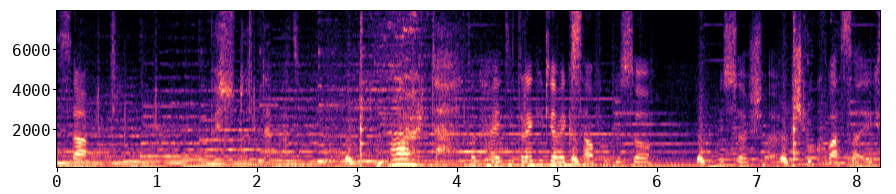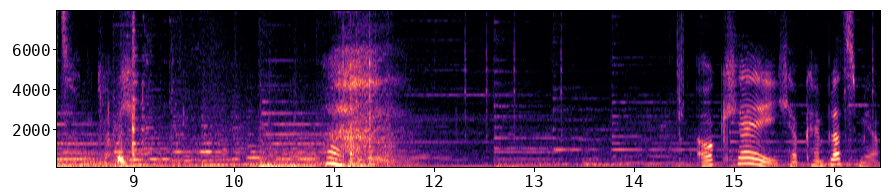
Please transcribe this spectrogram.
So. Bist du deppert. Alter, da kann ich die Tränke gleich wegsaufen, wie so, wie so ein, ein Schluck Wasser, echt unglaublich. Okay, ich habe keinen Platz mehr.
